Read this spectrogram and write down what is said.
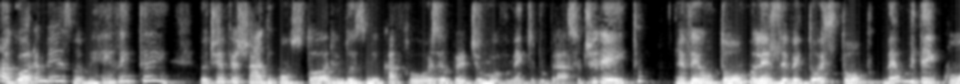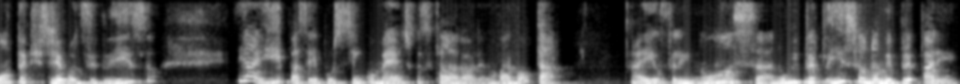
Agora mesmo, eu me reinventei. Eu tinha fechado o consultório em 2014, eu perdi o movimento do braço direito. Levei um tombo, levei dois tombos, nem me dei conta que tinha acontecido isso. E aí passei por cinco médicos e falaram: olha, não vai voltar. Aí eu falei: nossa, não me isso eu não me preparei.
